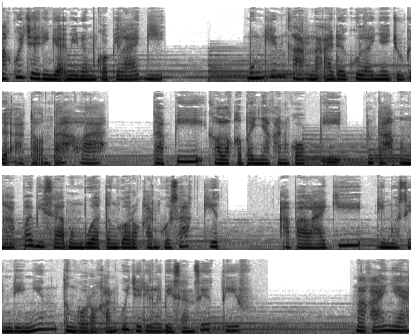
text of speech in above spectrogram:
Aku jadi nggak minum kopi lagi. Mungkin karena ada gulanya juga atau entahlah. Tapi kalau kebanyakan kopi, entah mengapa bisa membuat tenggorokanku sakit. Apalagi di musim dingin tenggorokanku jadi lebih sensitif. Makanya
